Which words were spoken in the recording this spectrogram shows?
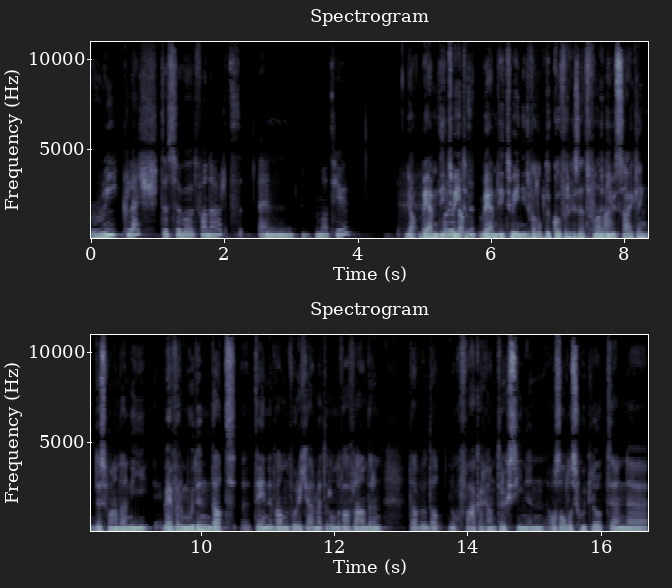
reclash tussen Wout van Aert en Mathieu. Ja, wij hebben, die Worden twee, het- wij hebben die twee in ieder geval op de cover gezet van Voilà. de nieuwe cycling. Dus we gaan dat niet... Wij vermoeden dat het einde van vorig jaar met de Ronde van Vlaanderen, dat we dat nog vaker gaan terugzien. En als alles goed loopt en eh,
